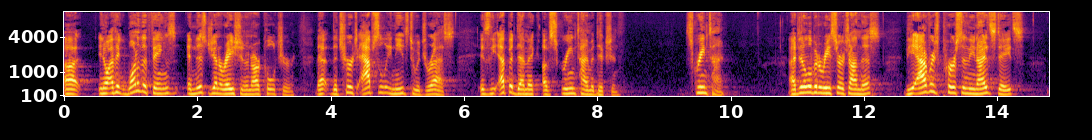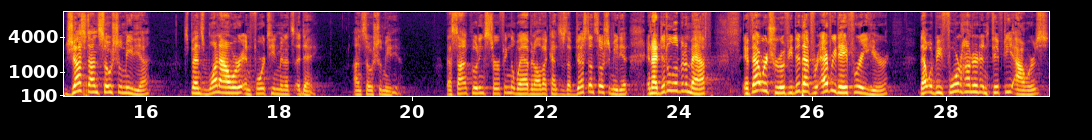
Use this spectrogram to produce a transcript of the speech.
Uh, you know, I think one of the things in this generation, in our culture, that the church absolutely needs to address is the epidemic of screen time addiction. Screen time. I did a little bit of research on this. The average person in the United States, just on social media, spends one hour and 14 minutes a day on social media. That's not including surfing the web and all that kinds of stuff, just on social media. And I did a little bit of math. If that were true, if you did that for every day for a year, that would be 450 hours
